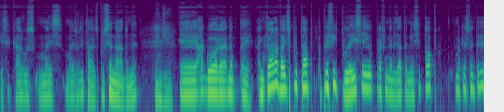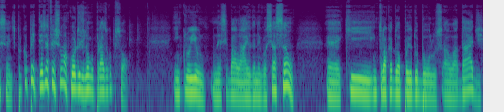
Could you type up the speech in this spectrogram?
esses cargos mais majoritários para o Senado, né? Entendi. É, agora, não, é, então ela vai disputar a prefeitura. Isso aí, para finalizar também esse tópico, é uma questão interessante, porque o PT já fechou um acordo de longo prazo com o PSOL. Incluiu nesse balaio da negociação é, que, em troca do apoio do Boulos ao Haddad,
